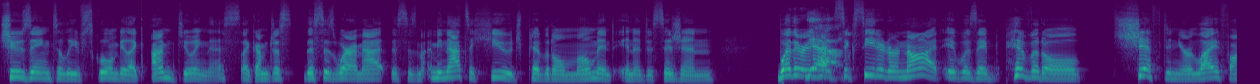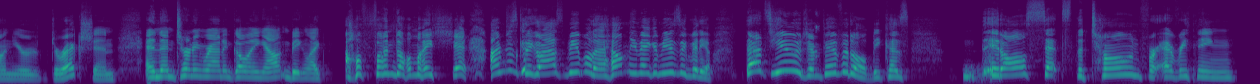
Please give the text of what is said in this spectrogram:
choosing to leave school and be like i'm doing this. Like i'm just this is where i'm at. This is my, i mean that's a huge pivotal moment in a decision. Whether it Yeah. had succeeded or not it was a pivotal shift in your life on your direction. And then turning around and going out and being like i'll fund all my shit. I'm just going to go ask people to help me make a music video. That's huge and pivotal because it all sets the tone for everything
